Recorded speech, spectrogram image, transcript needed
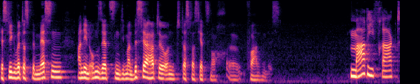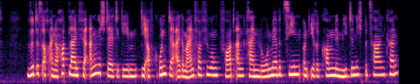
Deswegen wird das bemessen an den Umsätzen, die man bisher hatte und das, was jetzt noch äh, vorhanden ist. Mari fragt, wird es auch eine Hotline für Angestellte geben, die aufgrund der Allgemeinverfügung fortan keinen Lohn mehr beziehen und ihre kommende Miete nicht bezahlen können?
